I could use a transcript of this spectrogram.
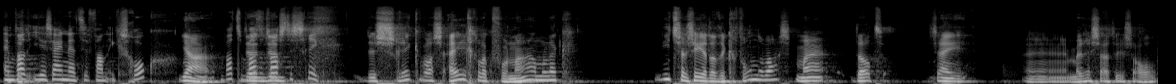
En wat, je zei net van ik schrok. ja, Wat, wat de- was de schrik? de schrik was eigenlijk voornamelijk niet zozeer dat ik gevonden was, maar dat zij, eh, Marissa dus al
